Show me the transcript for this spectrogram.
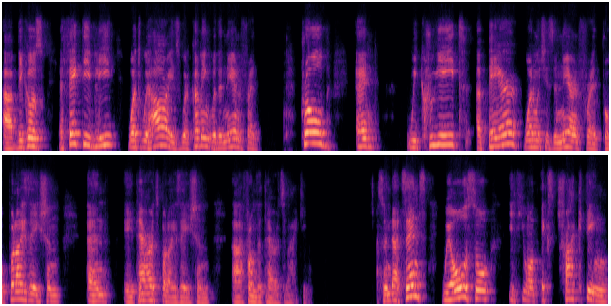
Uh, because effectively, what we are is we're coming with a near-infrared probe, and we create a pair, one which is a near-infrared probe polarization and a terahertz polarization uh, from the terahertz vacuum. So in that sense, we are also, if you want, extracting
